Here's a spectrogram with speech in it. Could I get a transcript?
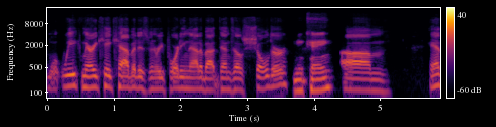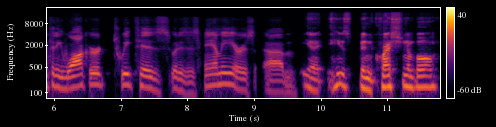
week, Mary Kay Cabot has been reporting that about Denzel's shoulder. okay, Um, Anthony Walker tweaked his what is his hammy or his um, yeah, he's been questionable,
